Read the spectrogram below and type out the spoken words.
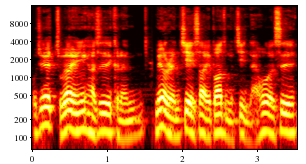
我觉得主要原因还是可能没有人介绍，也不知道怎么进来，或者是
